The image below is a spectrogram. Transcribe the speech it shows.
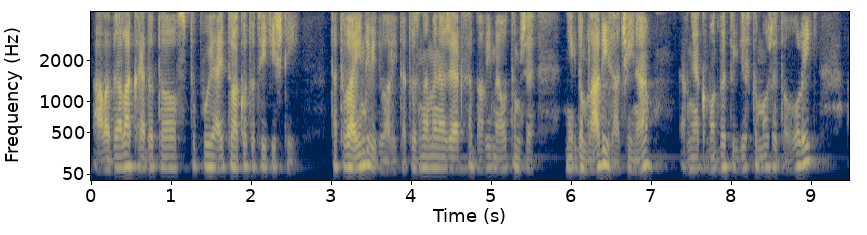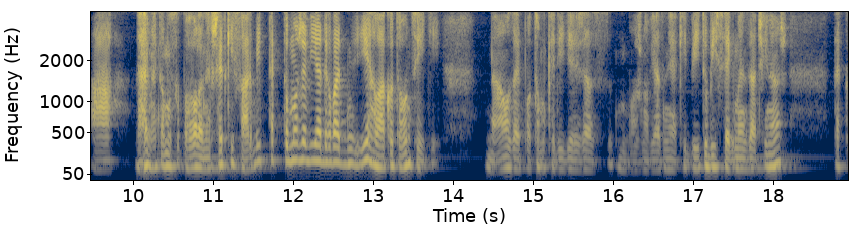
ale veľakrát do toho vstupuje aj to, ako to cítiš ty. Tá tvoja individualita. To znamená, že ak sa bavíme o tom, že niekto mladý začína v nejakom odvetvi, kde si to môže dovoliť a dajme tomu sú povolené všetky farby, tak to môže vyjadrovať jeho, ako to on cíti. Naozaj potom, keď ideš zase možno viac nejaký B2B segment začínaš, tak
